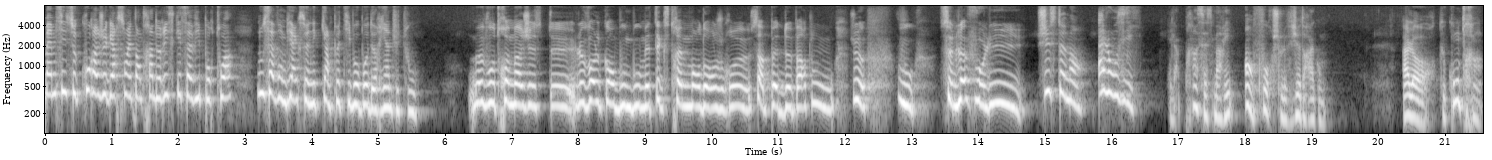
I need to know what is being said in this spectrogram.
Même si ce courageux garçon est en train de risquer sa vie pour toi, nous savons bien que ce n'est qu'un petit bobo de rien du tout. Mais votre majesté, le volcan Boum Boum est extrêmement dangereux. Ça pète de partout. Je. Vous. C'est de la folie. Justement, allons-y. Et la princesse Marie enfourche le vieux dragon. Alors que contraint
